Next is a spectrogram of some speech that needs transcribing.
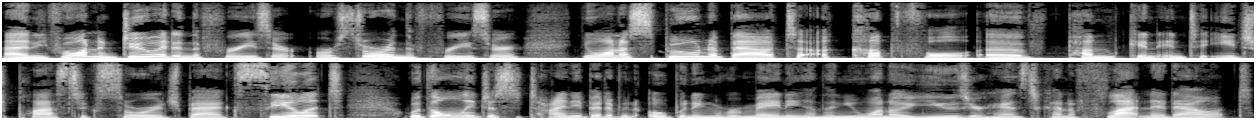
And And if you want to do it in the freezer or store in the freezer, you want to spoon about a cupful of pumpkin into each plastic storage bag, seal it with only just a tiny bit of an opening remaining, and then you want to use your hands to kind of flatten it out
